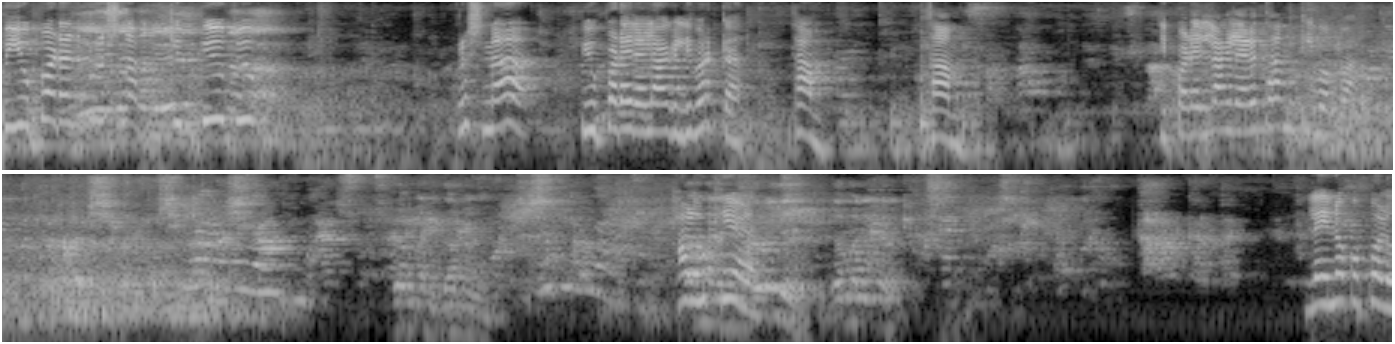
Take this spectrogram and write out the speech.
पिऊ पडेल कृष्णा. पिऊ पिऊ पिऊ कृष्णा पिऊ पडायला लागली बरं का. थांब. थांब. ती पडायला लागल्याला थांब की बाबा. ಹಳು ಕೇಳ ಲೈನ ಕೊಪ್ಪಳು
